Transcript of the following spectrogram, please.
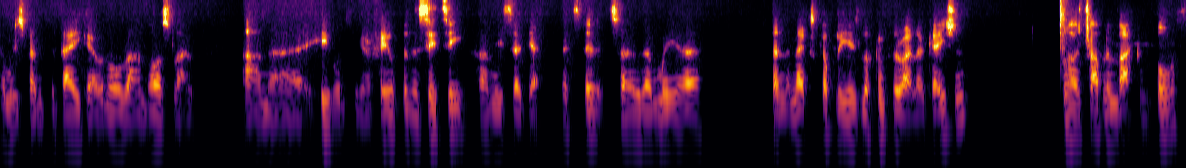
and we spent the day going all around Oslo. And uh, he wanted to go feel for the city, and he said, yeah, let's do it. So then we uh, spent the next couple of years looking for the right location. I was traveling back and forth,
